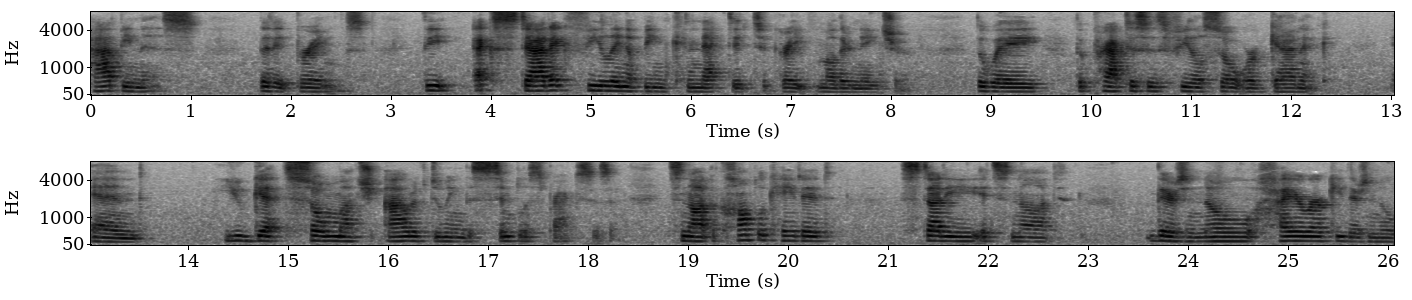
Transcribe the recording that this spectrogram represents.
happiness that it brings. The ecstatic feeling of being connected to great Mother Nature. The way the practices feel so organic and you get so much out of doing the simplest practices. It's not a complicated study, it's not, there's no hierarchy, there's no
